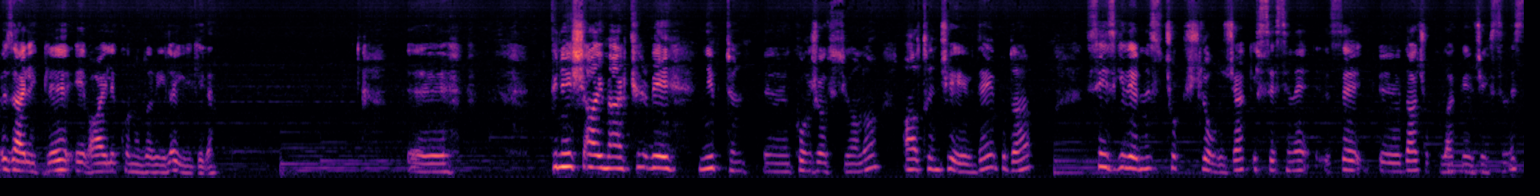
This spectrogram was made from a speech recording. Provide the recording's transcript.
Özellikle ev aile konularıyla ilgili. Ee, Güneş, Ay, Merkür ve Neptün e, konjonksiyonu 6. evde. Bu da sezgileriniz çok güçlü olacak. İş sesine ise e, daha çok kulak vereceksiniz.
